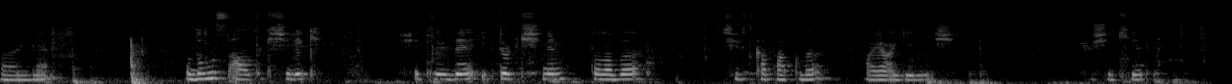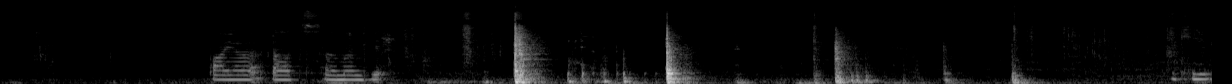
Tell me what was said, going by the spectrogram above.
Böyle. Odamız 6 kişilik. Bu şekilde ilk 4 kişinin dolabı çift kapaklı. Bayağı geniş. Şu şekil. Bayağı rahat sığınabilir. Şekil.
